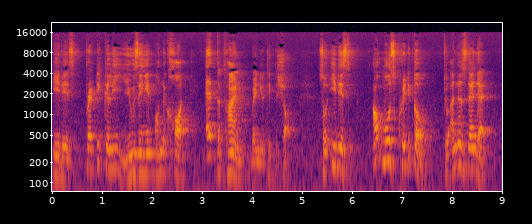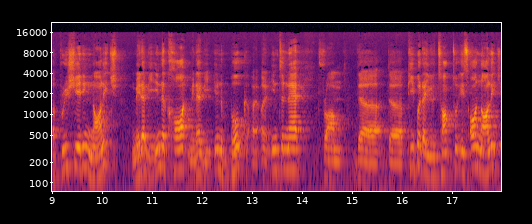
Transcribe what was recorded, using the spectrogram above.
It is practically using it on the court at the time when you take the shot. So it is utmost critical to understand that appreciating knowledge, may that be in the court, may that be in the book, uh, uh, internet, from the, the people that you talk to, it's all knowledge,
